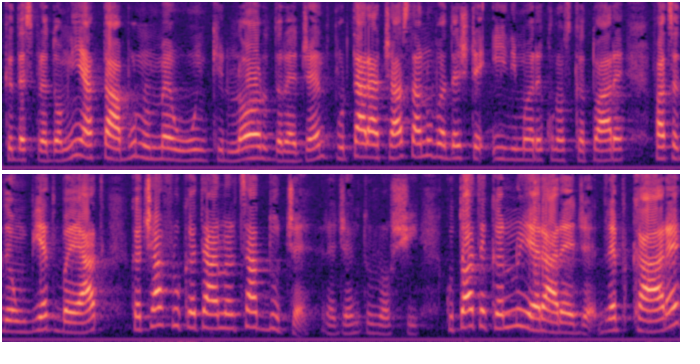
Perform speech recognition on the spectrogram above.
Cât despre domnia ta, bunul meu unchi, Lord Regent, purtarea aceasta nu vădește inimă recunoscătoare față de un biet băiat, căci aflu că te-a înălțat duce, regentul roșii, cu toate că nu era rege, drept care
